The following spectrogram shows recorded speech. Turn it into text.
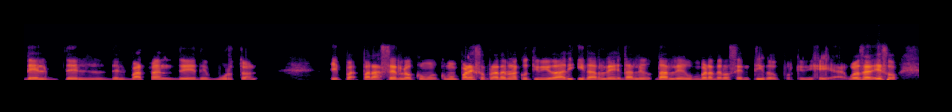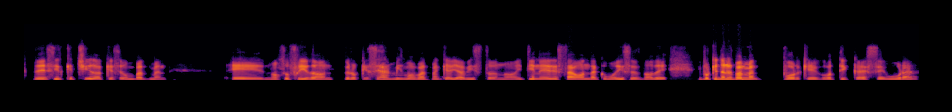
del, del, del Batman de, de Burton y pa para hacerlo como, como para eso, para dar una continuidad y, darle, darle, darle un verdadero sentido, porque dije, ah, bueno, o sea, eso, de decir qué chido que sea un Batman eh, no sufridón, pero que sea el mismo Batman que había visto, ¿no? Y tiene esta onda, como dices, ¿no? De, ¿y por qué no eres Batman? Porque Gótica es segura,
